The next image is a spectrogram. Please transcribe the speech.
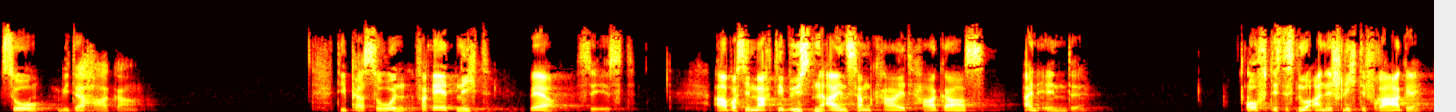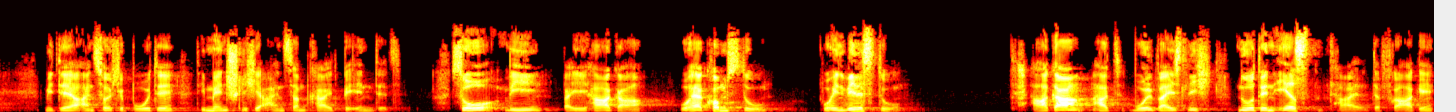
so wie der Hagar. Die Person verrät nicht, wer sie ist, aber sie macht die Wüsteneinsamkeit Hagars ein Ende. Oft ist es nur eine schlichte Frage, mit der ein solcher Bote die menschliche Einsamkeit beendet. So wie bei Hagar. Woher kommst du? Wohin willst du? Hagar hat wohlweislich nur den ersten Teil der Frage,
